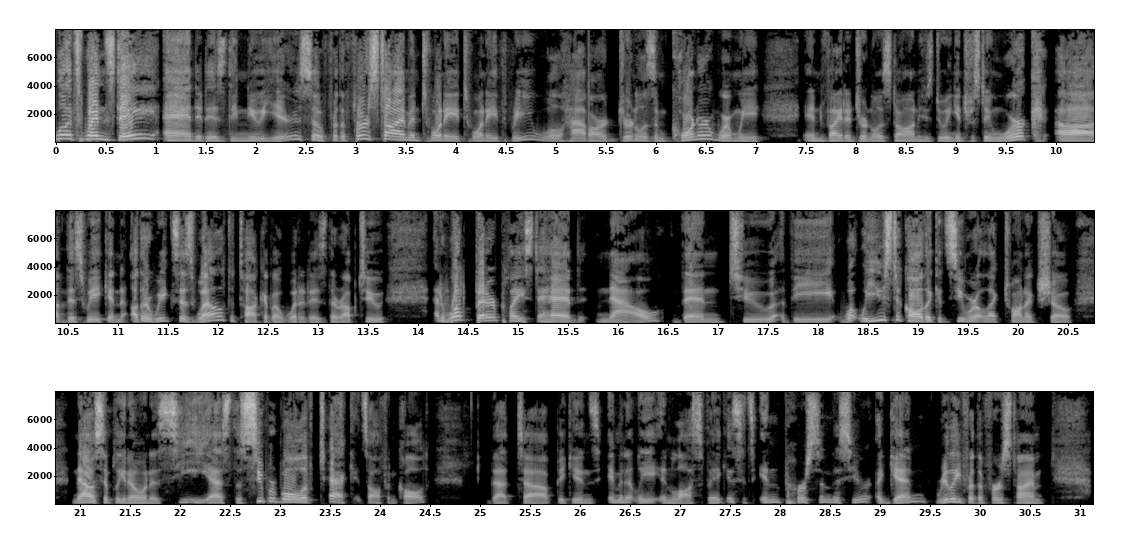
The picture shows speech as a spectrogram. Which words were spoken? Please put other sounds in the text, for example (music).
Well, it's Wednesday and it is the new year. So, for the first time in 2023, we'll have our journalism corner when we invite a journalist on who's doing interesting work uh, this week and other weeks as well to talk about what it is they're up to. And what better place to head now than to the what we used to call the Consumer Electronics Show, now simply known as CES, the Super Bowl of Tech, it's often called that uh, begins imminently in Las Vegas. It's in person this year, again, really for the first time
